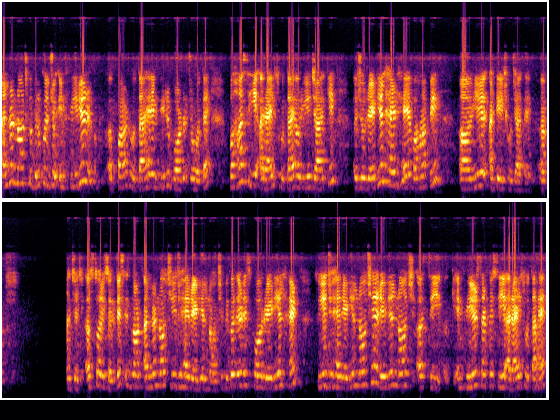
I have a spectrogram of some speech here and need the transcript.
अल्नर नोच का बिल्कुल जो इंफीरियर पार्ट होता है इंफीरियर बॉर्डर जो होता है, वहाँ से ये अराइज होता है और ये जाके जो रेडियल हेड है, वहाँ पे ये अटैच हो जाता है। अच्छा जी sorry sorry this is not ulnar notch, ये जो है radial notch because it is for radial head तो ये जो है रेडियल नॉच है रेडियल नॉच इंफीरियर सरफेस से अराइज होता है,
